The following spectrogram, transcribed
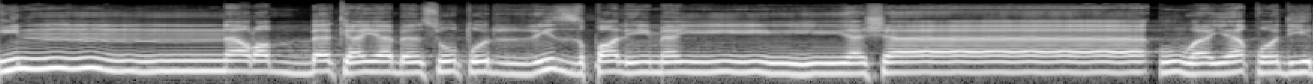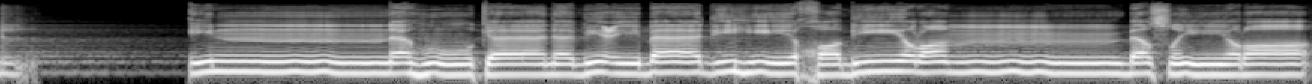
إن ربك يبسط الرزق لمن يشاء ويقدر. إنه كان بعباده خبيرا بصيرا.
